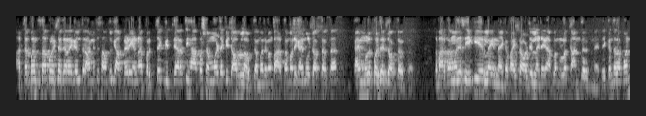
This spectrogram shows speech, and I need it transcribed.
आतापर्यंत आपण विचार करायला गेलो तर आम्ही तर सांगतो की आपल्याकडे येणार प्रत्येक विद्यार्थी हा आपण शंभर टक्के जॉब लावतो त्यामध्ये मग भारतामध्ये काही मुलं जॉब करतात काही मुलं परदेश जॉब करतात. तर भारतामध्ये असं एकही एअरलाईन नाही का फाय स्टार हॉटेल नाही का आपल्या काम करत नाही. एकंदर आपण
